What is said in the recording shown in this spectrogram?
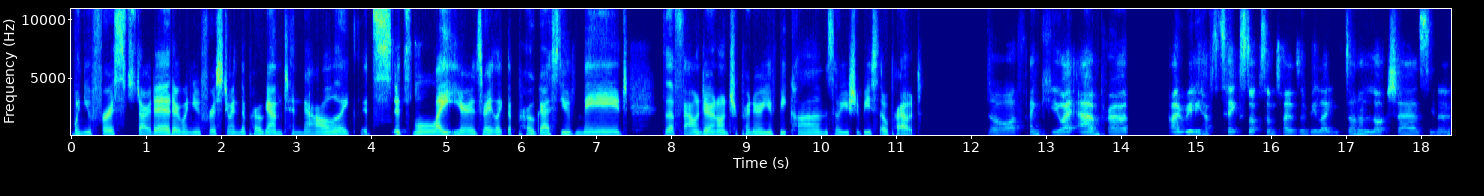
when you first started or when you first joined the program to now, like it's it's light years, right? Like the progress you've made, the founder and entrepreneur you've become. So you should be so proud. Oh, thank you. I am proud. I really have to take stock sometimes and be like, you've done a lot, Shaz, you know,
